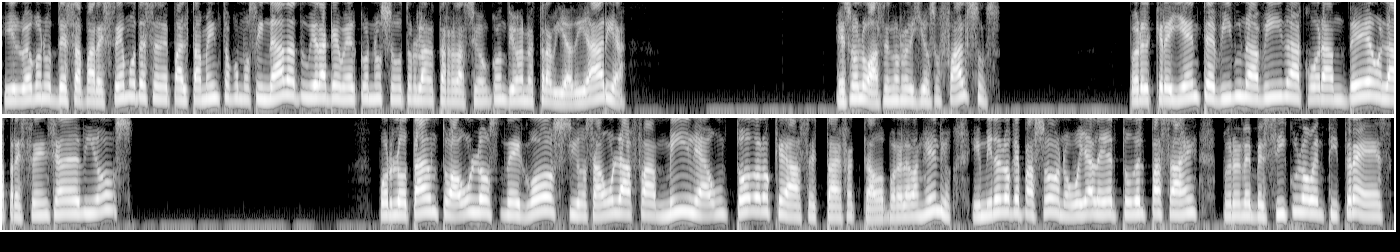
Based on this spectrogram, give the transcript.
y luego nos desaparecemos de ese departamento como si nada tuviera que ver con nosotros, nuestra relación con Dios en nuestra vida diaria. Eso lo hacen los religiosos falsos. Pero el creyente vive una vida corandeo en la presencia de Dios. Por lo tanto, aún los negocios, aún la familia, aún todo lo que hace está afectado por el Evangelio. Y miren lo que pasó, no voy a leer todo el pasaje, pero en el versículo 23,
